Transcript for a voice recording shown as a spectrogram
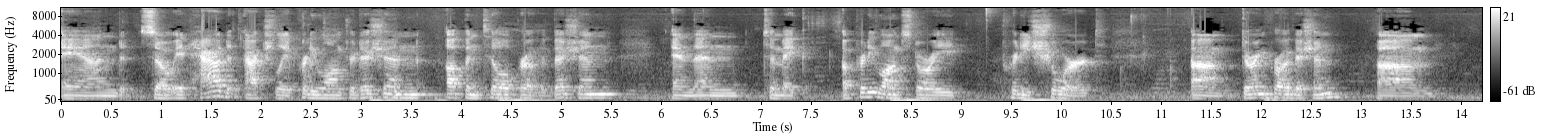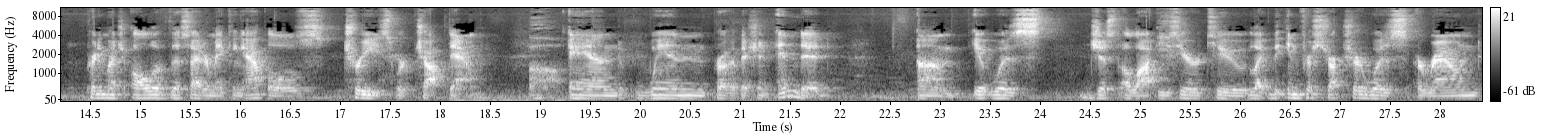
and so it had actually a pretty long tradition up until prohibition and then to make a pretty long story pretty short um, during prohibition um, pretty much all of the cider making apples trees were chopped down Oh. and when prohibition ended, um, it was just a lot easier to like the infrastructure was around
